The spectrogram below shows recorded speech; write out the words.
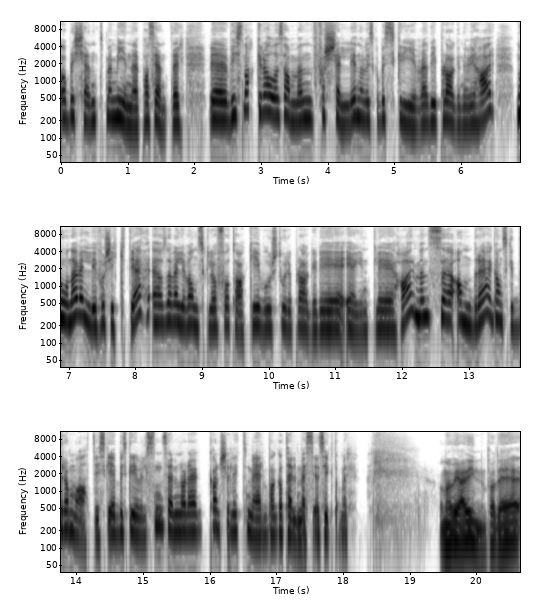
å bli kjent med mine pasienter. Vi snakker alle sammen forskjellig når vi skal beskrive de plagene vi har. Noen er veldig forsiktige, eh, altså det er veldig vanskelig å få tak i hvor store plager de egentlig har, mens andre er ganske dramatiske i beskrivelsen, selv når det er kanskje litt mer bagatellmessige sykdommer. Og når vi er inne på det,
